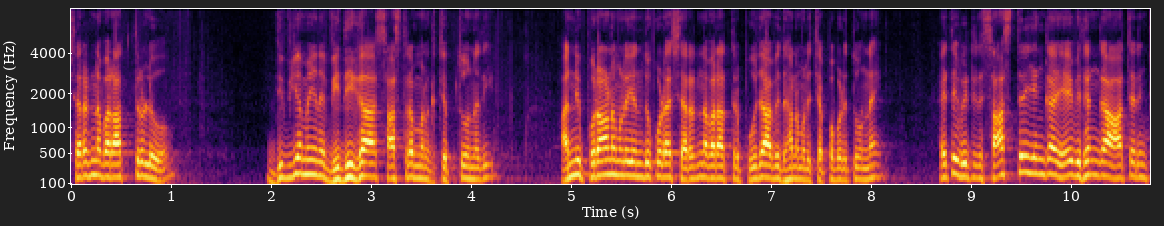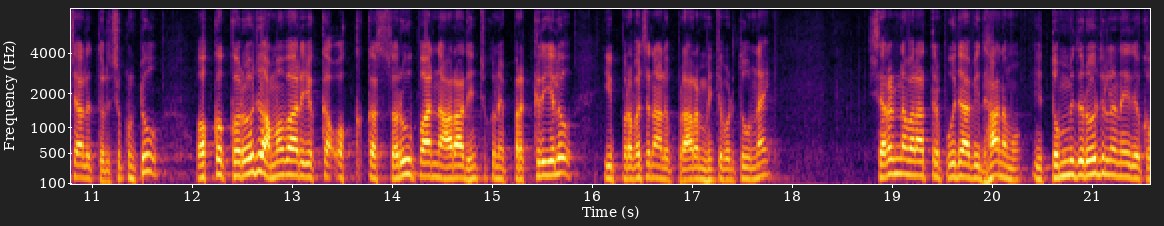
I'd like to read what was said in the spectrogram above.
శరణవరాత్రులు దివ్యమైన విధిగా శాస్త్రం మనకు చెప్తున్నది. అన్ని పురాణముల ఎందు కూడా శరణవరాత్రి పూజా విధానములు చెప్పబడుతున్నాయి అయితే వీటిని శాస్త్రీయంగా ఏ విధంగా ఆచరించాలో తెలుసుకుంటూ ఒక్కొక్క రోజు అమ్మవారి యొక్క ఒక్కొక్క స్వరూపాన్ని ఆరాధించుకునే ప్రక్రియలో ఈ ప్రవచనాలు ప్రారంభించబడుతూ ఉన్నాయి. శరణవరాత్రి పూజా విధానము ఈ తొమ్మిది రోజులు అనేది ఒక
